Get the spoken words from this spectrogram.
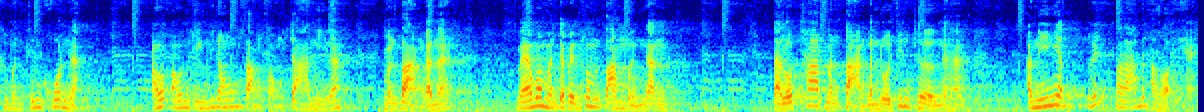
คือมันเข้มข้นอะเอาเอาจริงพี่น้องต้องสั่งสองจานนี้นะ มันต่างกันนะ แม้ว่ามันจะเป็นส้มตำเหมือนกัน แต่รสชาติมันต่างกันโดยสิ้นเชิงนะฮะ อันนี้เนี่ยเฮ้ยปลาร้ามันอร่อยแฮะ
